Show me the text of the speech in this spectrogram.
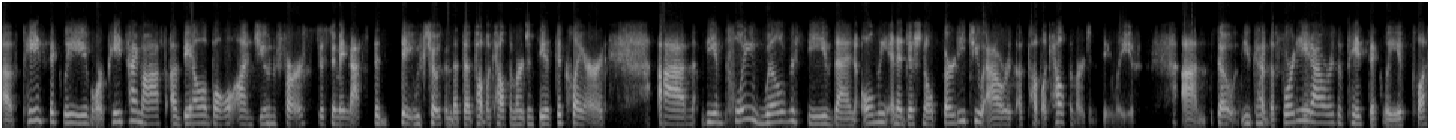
of paid sick leave or paid time off available on June 1st, assuming that's the date we've chosen that the public health emergency is declared, um, the employee will receive then only an additional 32 hours of public health emergency leave. Um, so you have the 48 hours of paid sick leave plus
